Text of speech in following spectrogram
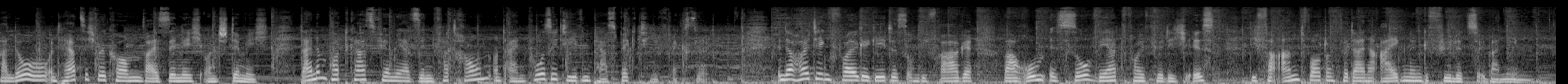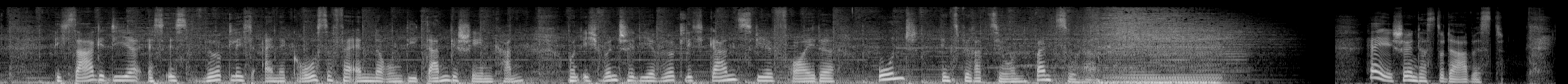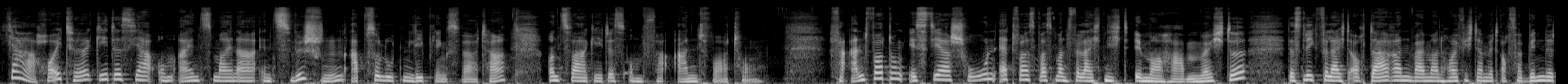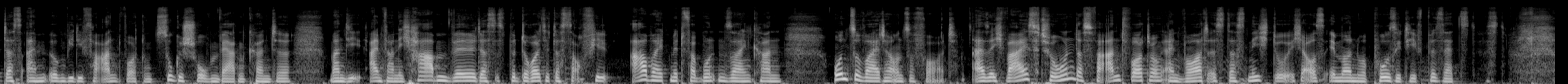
Hallo und herzlich willkommen bei Sinnig und Stimmig, deinem Podcast für mehr Sinnvertrauen und einen positiven Perspektivwechsel. In der heutigen Folge geht es um die Frage, warum es so wertvoll für dich ist, die Verantwortung für deine eigenen Gefühle zu übernehmen. Ich sage dir, es ist wirklich eine große Veränderung, die dann geschehen kann und ich wünsche dir wirklich ganz viel Freude und Inspiration beim Zuhören. Hey, schön, dass du da bist. Ja, heute geht es ja um eins meiner inzwischen absoluten Lieblingswörter, und zwar geht es um Verantwortung. Verantwortung ist ja schon etwas, was man vielleicht nicht immer haben möchte. Das liegt vielleicht auch daran, weil man häufig damit auch verbindet, dass einem irgendwie die Verantwortung zugeschoben werden könnte, man die einfach nicht haben will, dass es bedeutet, dass da auch viel Arbeit mit verbunden sein kann und so weiter und so fort. Also ich weiß schon, dass Verantwortung ein Wort ist, das nicht durchaus immer nur positiv besetzt ist.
